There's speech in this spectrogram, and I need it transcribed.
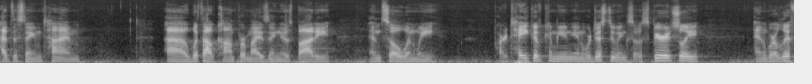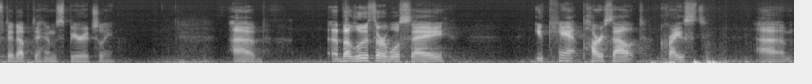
at the same time uh, without compromising his body. And so when we partake of communion, we're just doing so spiritually and we're lifted up to him spiritually. Uh, but Luther will say you can't parse out Christ um,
